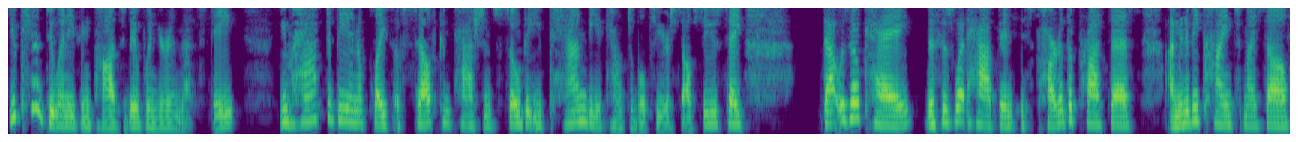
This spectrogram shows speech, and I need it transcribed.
You can't do anything positive when you're in that state you have to be in a place of self compassion so that you can be accountable to yourself. So you say, that was okay. This is what happened. It's part of the process. I'm going to be kind to myself.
